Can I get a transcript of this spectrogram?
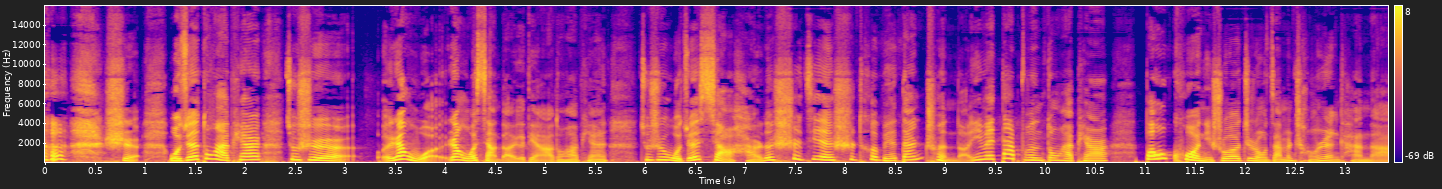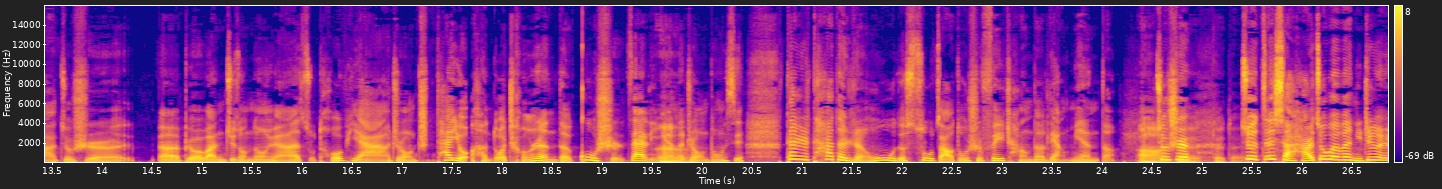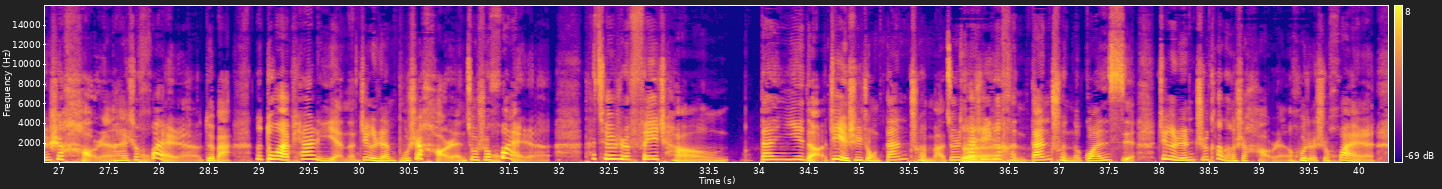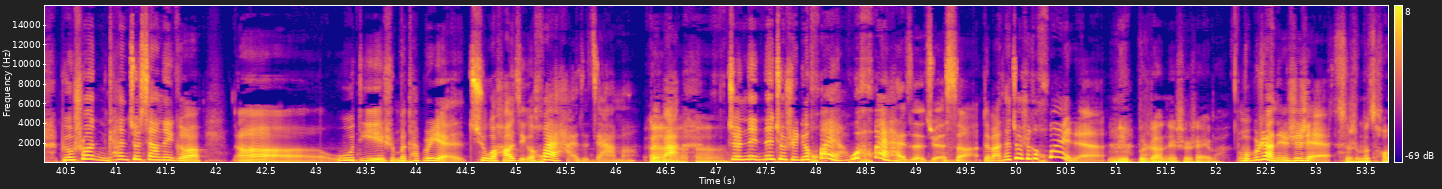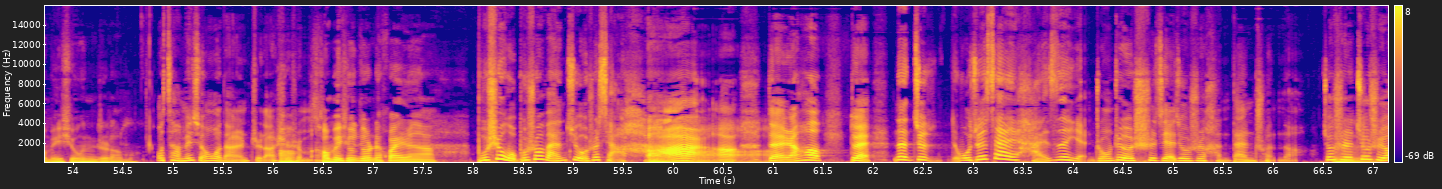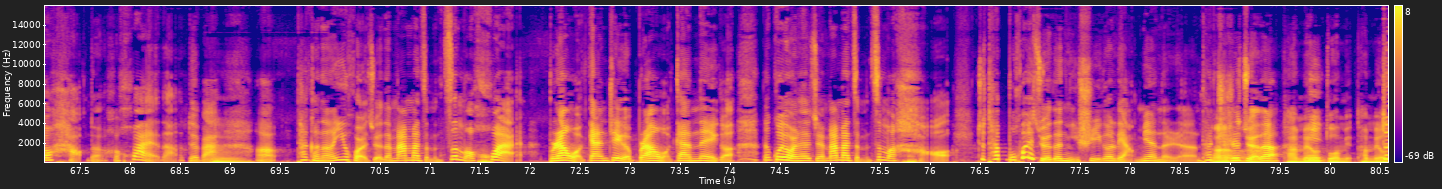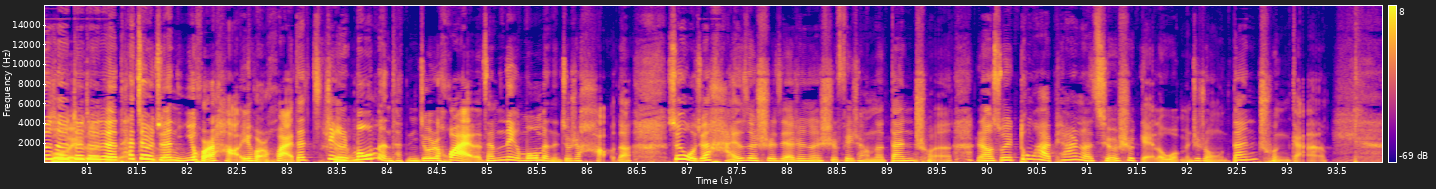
是，我觉得动画片就是让我让我想到一个点啊，动画片就是我觉得小孩的世界是特别单纯的，因为大部分动画片，包括你说这种咱们成人看的啊，就是。呃，比如《玩具总动员》啊，《祖托皮啊》这种，它有很多成人的故事在里面的这种东西，但是它的人物的塑造都是非常的两面的啊，就是对对，就这小孩就会问你，这个人是好人还是坏人，对吧？那动画片里演的这个人不是好人就是坏人，他其实是非常。单一的，这也是一种单纯吧，就是它是一个很单纯的关系。这个人只可能是好人或者是坏人。比如说，你看，就像那个呃，乌迪什么，他不是也去过好几个坏孩子家吗？对吧？嗯，就那那就是一个坏呀，坏孩子的角色，对吧？他就是个坏人。你不知道那是谁吧？我不知道那是谁。是什么草莓熊？你知道吗？我草莓熊，我当然知道是什么。草莓熊就是那坏人啊。不是，我不说玩具，我说小孩儿啊，对，然后对，那就我觉得在孩子的眼中，这个世界就是很单纯的，就是就是有好的和坏的，对吧？啊，他可能一会儿觉得妈妈怎么这么坏。不让我干这个，不让我干那个。那过一会儿，他觉得妈妈怎么这么好？就他不会觉得你是一个两面的人，他只是觉得他没有多面，他没有对对对对对，他就是觉得你一会儿好一会儿坏。但这个 moment 你就是坏的，咱们那个 moment 就是好的。所以我觉得孩子的世界真的是非常的单纯。然后，所以动画片呢，其实是给了我们这种单纯感。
